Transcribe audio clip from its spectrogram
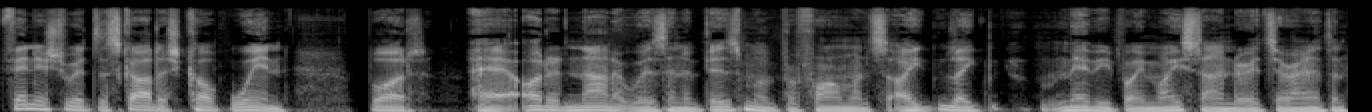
Finished with the Scottish Cup win. But uh, other than that, it was an abysmal performance. I like maybe by my standards or anything.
